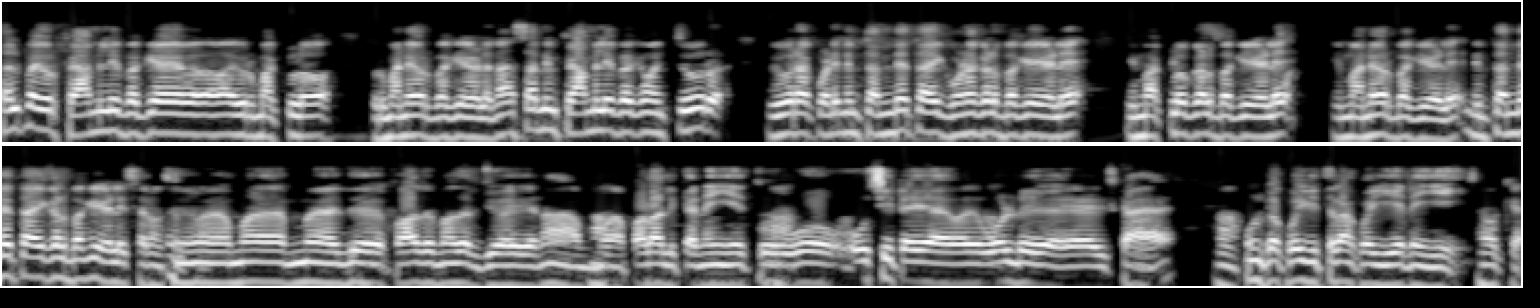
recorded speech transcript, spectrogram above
ಸ್ವಲ್ಪ ಇವ್ರ ಫ್ಯಾಮಿಲಿ ಬಗ್ಗೆ, ಇವ್ರ ಮಕ್ಕಳು ಇವ್ರ ಮನೆಯವ್ರ ಬಗ್ಗೆ ಹೇಳೋಣ. ಸರ್, ನಿಮ್ ಫ್ಯಾಮಿಲಿ ಬಗ್ಗೆ ಒಂಚೂರು ವಿವರ ಕೊಡಿ, ನಿಮ್ ತಂದೆ ತಾಯಿ ಗುಣಗಳ ಬಗ್ಗೆ ಹೇಳಿ, ನಿಮ್ ಮಕ್ಳುಗಳ ಬಗ್ಗೆ ಹೇಳಿ. ನಿಮ್ ಮನೆಯವ್ರ ಬಗ್ಗೆ ಹೇಳಿ ನಿಮ್ ತಂದೆ ತಾಯಿಗಳ ಬಗ್ಗೆ ಹೇಳಿ ಸರ್ ಒಂದ್ ಸ್ವಲ್ಪ फादर मदर जो है ना हाँ। पढ़ा लिखा नहीं है तो हाँ। वो उसी टाइप ओल्ड इसका है हाँ। उनका कोई इतना कोई ये नहीं है ಓಕೆ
